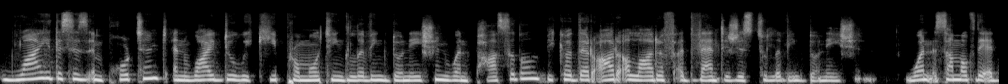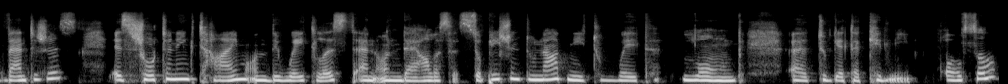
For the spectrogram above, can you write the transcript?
why this is important and why do we keep promoting living donation when possible? Because there are a lot of advantages to living donation. One, some of the advantages is shortening time on the wait list and on dialysis. So patients do not need to wait long uh, to get a kidney. Also,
